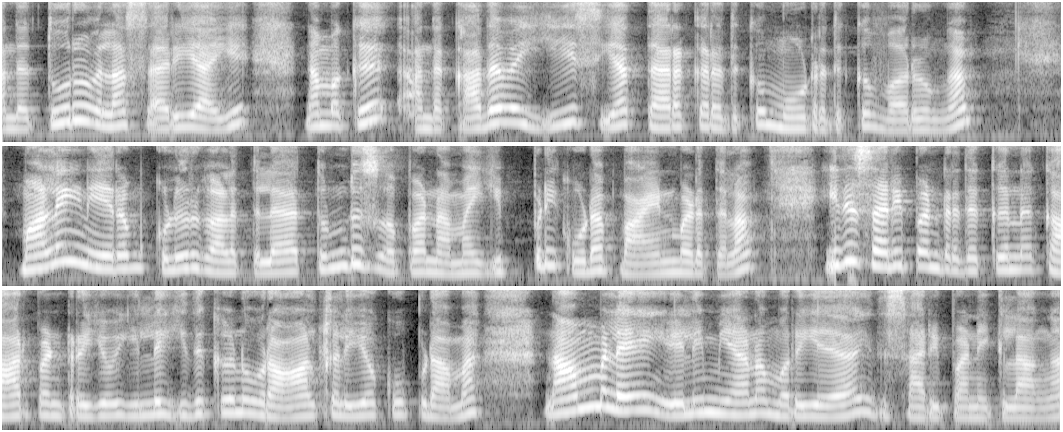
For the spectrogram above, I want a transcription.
அந்த துருவெல்லாம் சரியாகி நமக்கு அந்த கதவை ஈஸியாக திறக்கிறதுக்கு மூடுறதுக்கு வருங்க. மழை நேரம் குளிர்காலத்தில் துண்டு சோப்பை நம்ம இப்படி கூட பயன்படுத்தலாம். இது சரி பண்ணுறதுக்குன்னு கார்பெண்டரையோ இல்லை இதுக்குன்னு ஒரு ஆட்களையோ கூப்பிடாம நம்மளே எளிமையான முறையை இது சரி பண்ணிக்கலாங்க.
